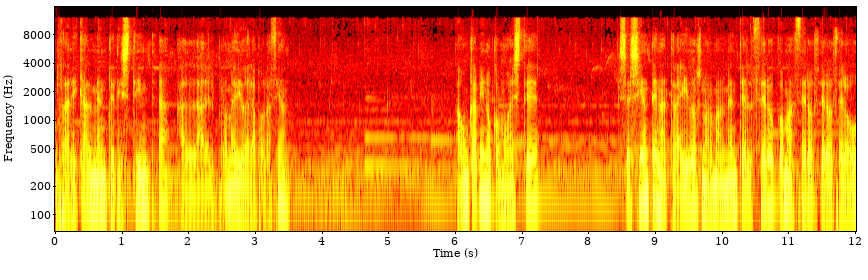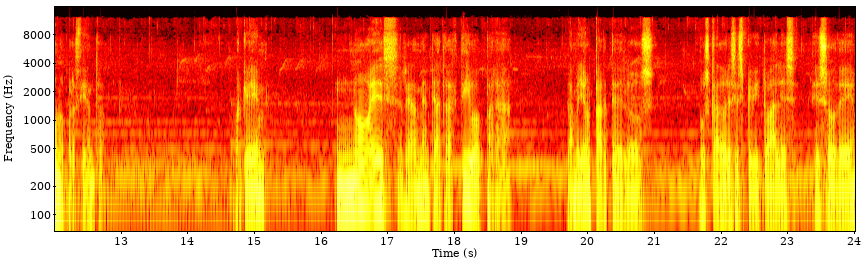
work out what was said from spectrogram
radicalmente distinta a la del promedio de la población. A un camino como este se sienten atraídos normalmente el 0,0001%, porque no es realmente atractivo para la mayor parte de los buscadores espirituales eso de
